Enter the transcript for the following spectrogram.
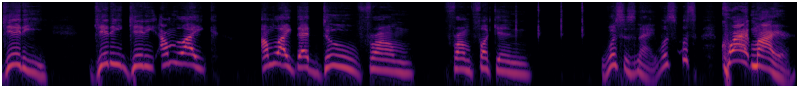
giddy, giddy, giddy. I'm like I'm like that dude from from fucking what's his name? What's what's Quagmire?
